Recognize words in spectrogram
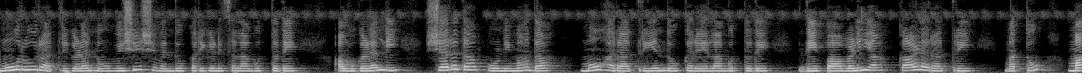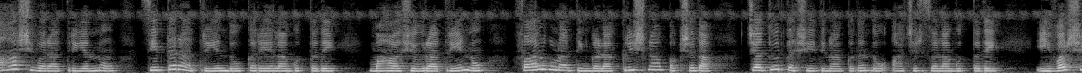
ಮೂರು ರಾತ್ರಿಗಳನ್ನು ವಿಶೇಷವೆಂದು ಪರಿಗಣಿಸಲಾಗುತ್ತದೆ. ಅವುಗಳಲ್ಲಿ ಶರದ ಪೂರ್ಣಿಮಾದ ಮೋಹರಾತ್ರಿ ಎಂದು ಕರೆಯಲಾಗುತ್ತದೆ. ದೀಪಾವಳಿಯ ಕಾಳರಾತ್ರಿ ಮತ್ತು ಮಹಾಶಿವರಾತ್ರಿಯನ್ನು ಸಿದ್ಧರಾತ್ರಿ ಎಂದು ಕರೆಯಲಾಗುತ್ತದೆ. ಮಹಾಶಿವರಾತ್ರಿಯನ್ನು ಫಾಲ್ಗುಣ ತಿಂಗಳ ಕೃಷ್ಣ ಪಕ್ಷದ ಚತುರ್ದಶಿ ದಿನಾಂಕದಂದು ಆಚರಿಸಲಾಗುತ್ತದೆ. ಈ ವರ್ಷ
